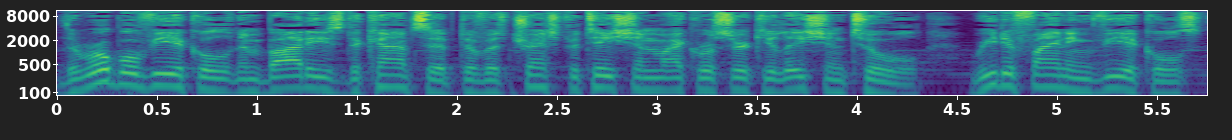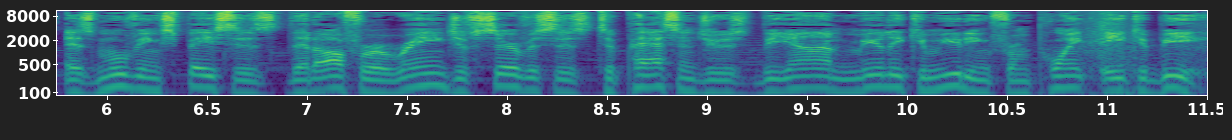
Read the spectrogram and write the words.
The robo vehicle embodies the concept of a transportation microcirculation tool, redefining vehicles as moving spaces that offer a range of services to passengers beyond merely commuting from point A to B.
